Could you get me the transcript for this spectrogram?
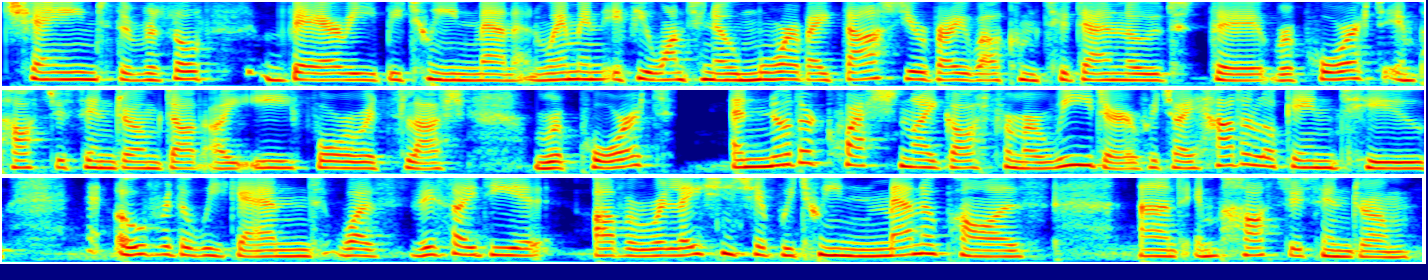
change, the results vary between men and women. If you want to know more about that, you're very welcome to download the report, impostersyndrome.ie forward slash report. Another question I got from a reader, which I had a look into over the weekend, was this idea of a relationship between menopause and imposter syndrome.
